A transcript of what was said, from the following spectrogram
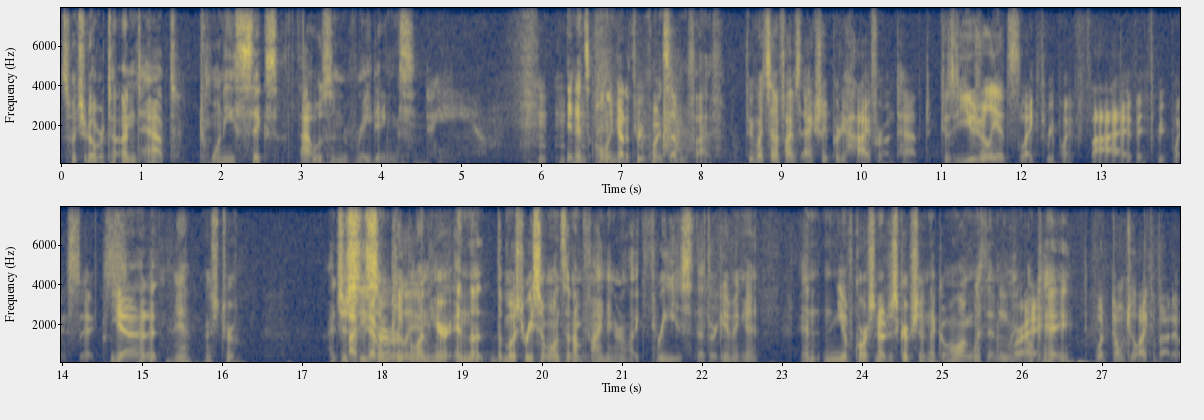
Switch it over to Untappd. 26,000 ratings. Damn. and it's only got a 3.75. 3.75 is actually pretty high for Untappd because usually it's like 3.5 and 3.6. Yeah, that, yeah, that's true. I just I've see some people really- in here, and the the most recent ones that I'm finding are like threes that they're giving it, and you of course no description that go along with it. I'm like, Right. okay. What don't you like about it?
